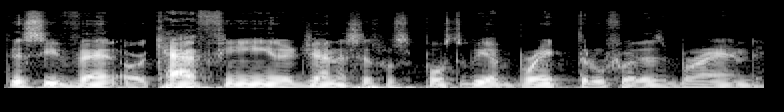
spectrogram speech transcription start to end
this event or caffeine or Genesis was supposed to be a breakthrough for this brand.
